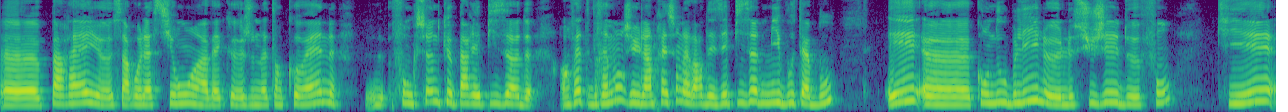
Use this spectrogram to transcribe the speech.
Euh, pareil, euh, sa relation avec euh, Jonathan Cohen fonctionne que par épisode. En fait, vraiment, j'ai eu l'impression d'avoir des épisodes mis bout à bout et qu'on oublie le, sujet de fond qui est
